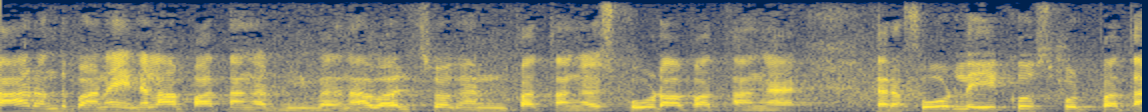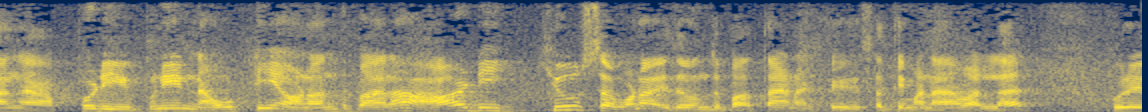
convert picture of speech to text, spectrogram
கார் வந்து பார்த்தா என்னெல்லாம் பார்த்தாங்க அப்படின்னு பார்த்தா வேர்ல்ஸ் வகன் பார்த்தாங்க ஸ்கோடா பார்த்தாங்க வேறு ஃபோர்டில் எக்கோ ஸ்போர்ட் பார்த்தாங்க. அப்படி இப்படி நவுட்டி அவனை வந்து பார்த்தா ஆடி கியூ செவனோ இதை வந்து பார்த்தா எனக்கு சத்தியமாக ஞாபகம் இல்லை. ஒரு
